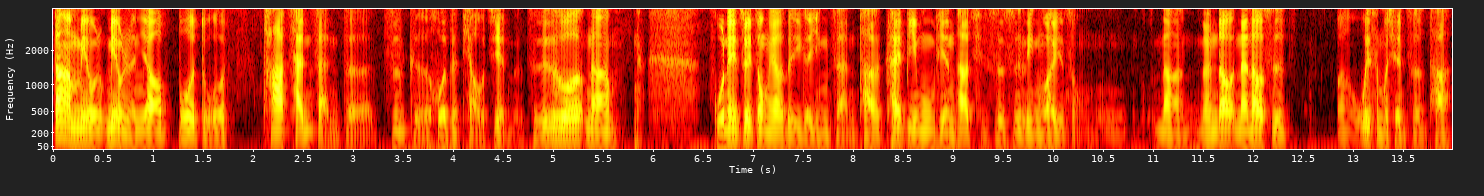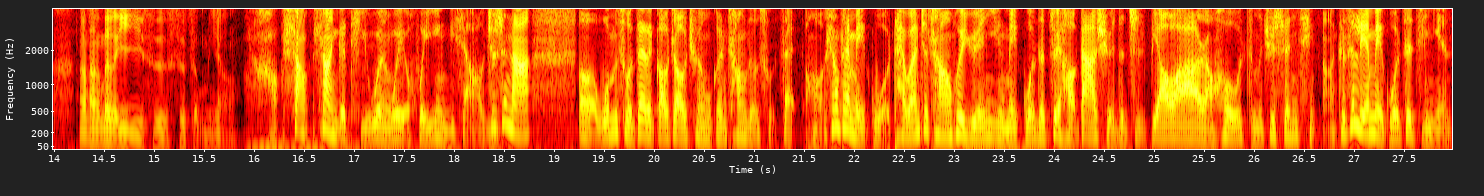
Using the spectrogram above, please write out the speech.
当然没有没有人要剥夺。他参展的资格或者条件，只是说，那 国内最重要的一个影展，它开闭幕片，它其实是另外一种。那难道难道是呃，为什么选择它？那它那个意义是是怎么样？好，上上一个提问我也回应一下啊，就是拿呃我们所在的高教圈，我跟昌德所在的哈，像在美国、台湾就常常会援引美国的最好大学的指标啊，然后怎么去申请啊？可是连美国这几年。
